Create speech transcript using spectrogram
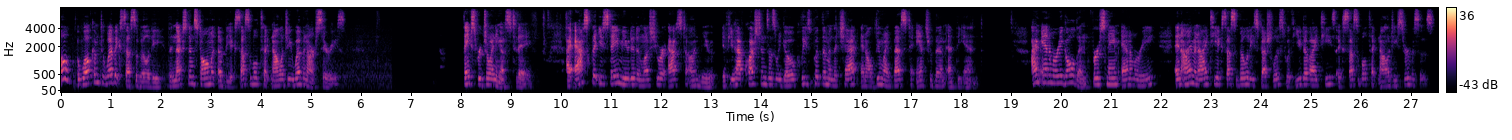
Oh, welcome to Web Accessibility, the next installment of the Accessible Technology webinar series. Thanks for joining us today. I ask that you stay muted unless you are asked to unmute. If you have questions as we go, please put them in the chat and I'll do my best to answer them at the end. I'm Anna Marie Golden, first name Anna Marie, and I'm an IT accessibility specialist with UWIT's Accessible Technology Services.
